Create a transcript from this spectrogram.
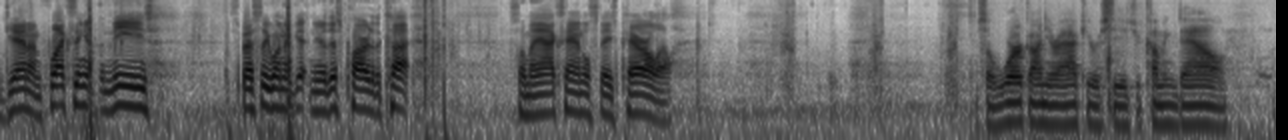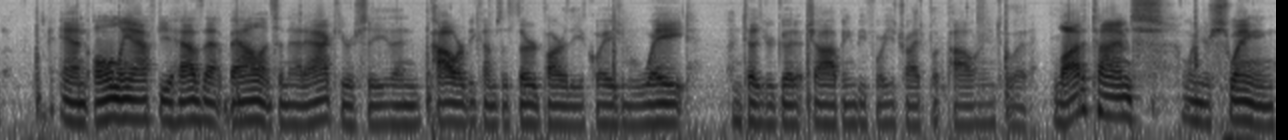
Again, I'm flexing at the knees, especially when I get near this part of the cut, so my axe handle stays parallel. So work on your accuracy as you're coming down. And only after you have that balance and that accuracy, then power becomes the third part of the equation. Wait until you're good at chopping before you try to put power into it. A lot of times when you're swinging,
